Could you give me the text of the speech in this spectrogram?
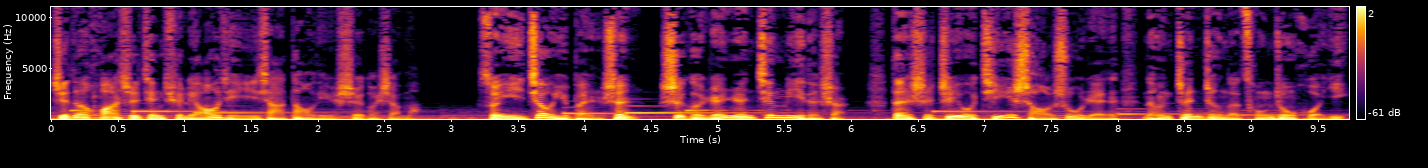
值得花时间去了解一下到底是个什么，所以教育本身是个人人经历的事儿，但是只有极少数人能真正的从中获益，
